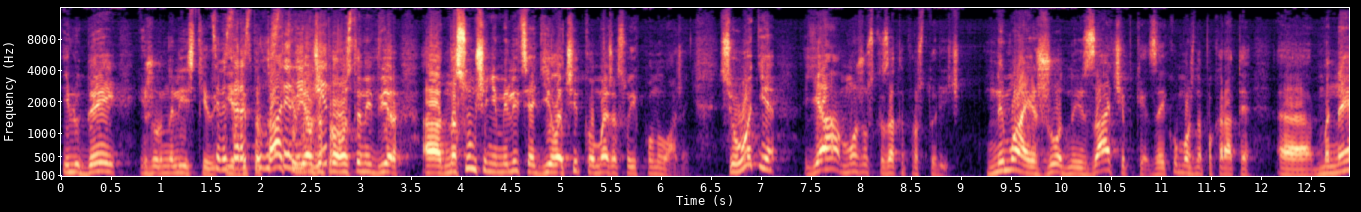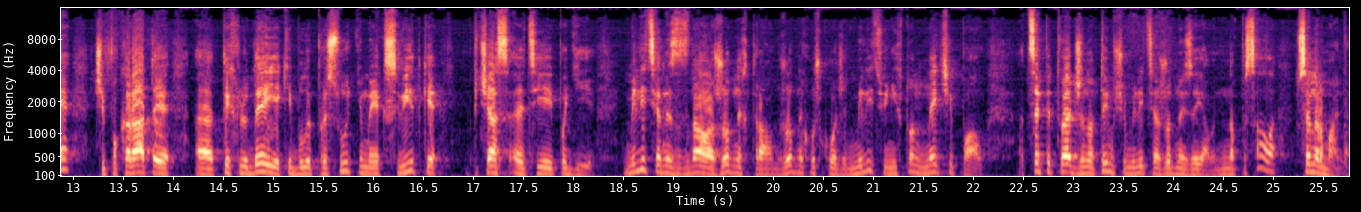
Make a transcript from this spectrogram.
і людей, і журналістів, Це і депутатів. Я вже про гостинний двір. На Сумщині міліція діяла чітко в межах своїх повноважень. Сьогодні я можу сказати просту річ: немає жодної зачіпки, за яку можна покарати е, мене чи покарати е, тих людей, які були присутніми як свідки під час е, цієї події. Міліція не зазнала жодних травм, жодних ушкоджень. Міліцію ніхто не чіпав. Це підтверджено тим, що міліція жодної заяви не написала. Все нормально.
